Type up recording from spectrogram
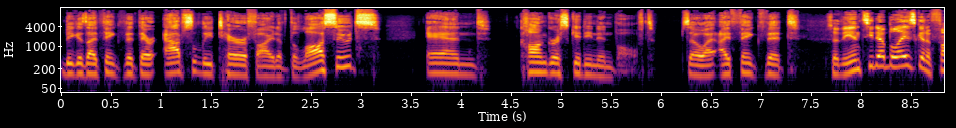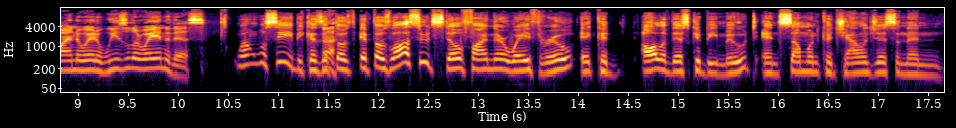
Because I think that they're absolutely terrified of the lawsuits and Congress getting involved. So I, I think that So the NCAA is going to find a way to weasel their way into this. well, we'll see. Because Huh. if those if those lawsuits still find their way through, it could all of this could be moot, and someone could challenge this, and then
